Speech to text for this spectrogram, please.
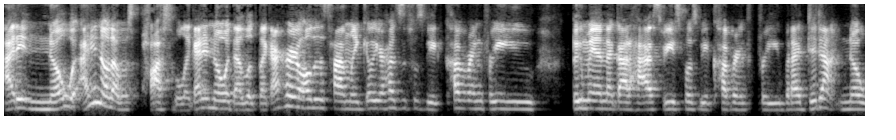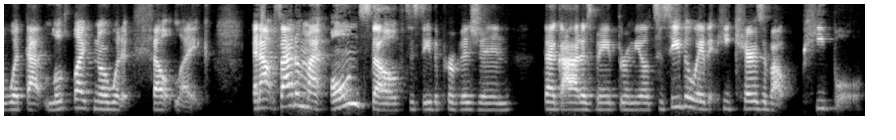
I didn't know I didn't know that was possible. Like I didn't know what that looked like. I heard all the time, like, oh, your husband's supposed to be a covering for you. The man that God has for you is supposed to be a covering for you. But I did not know what that looked like nor what it felt like. And outside of my own self, to see the provision that God has made through Neil, to see the way that he cares about people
